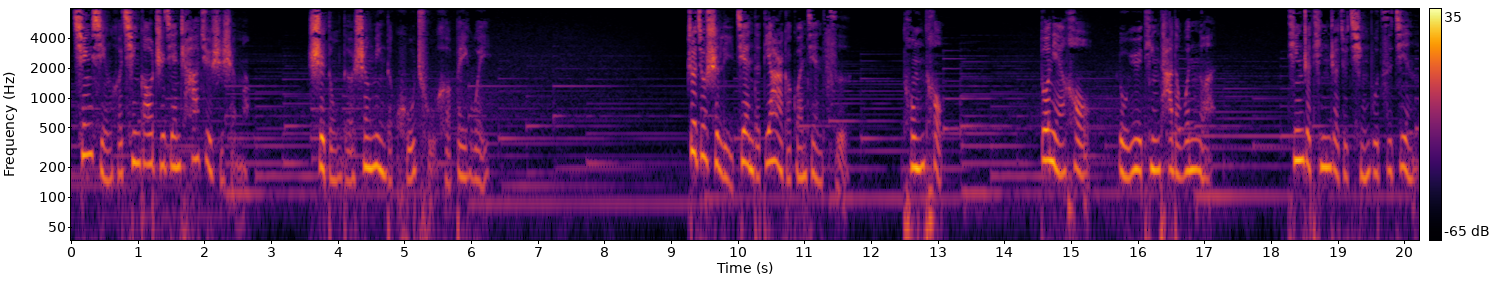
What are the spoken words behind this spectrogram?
清醒和清高之间差距是什么？是懂得生命的苦楚和卑微。这就是李健的第二个关键词：通透。多年后，鲁豫听他的温暖，听着听着就情不自禁了。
